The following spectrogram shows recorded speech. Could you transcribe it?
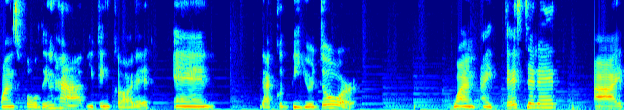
Once folded in half, you can cut it and that could be your door. When I tested it, I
